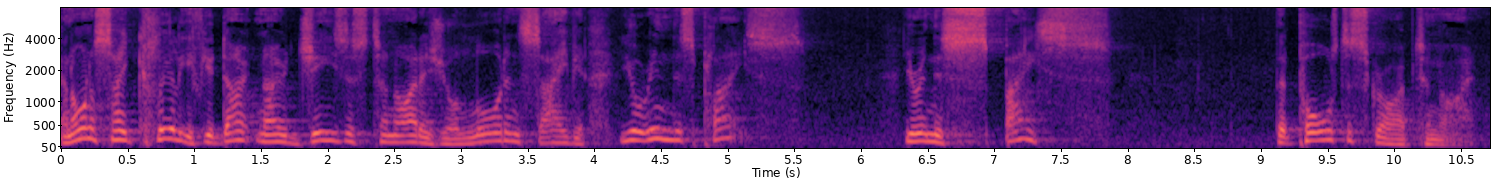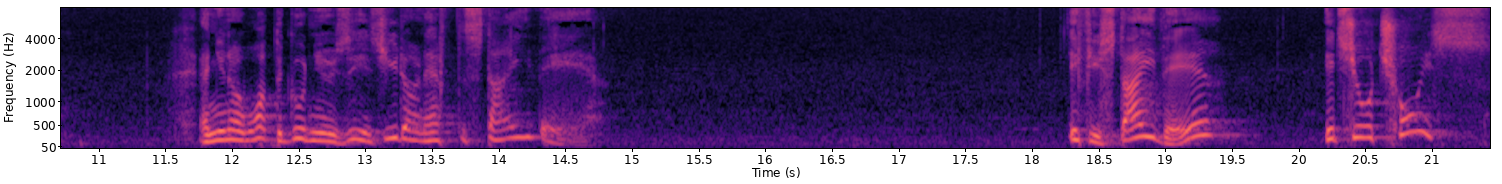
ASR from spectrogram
And I want to say clearly if you don't know Jesus tonight as your Lord and Saviour, you're in this place. You're in this space that Paul's described tonight. And you know what? The good news is you don't have to stay there. If you stay there, it's your choice.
